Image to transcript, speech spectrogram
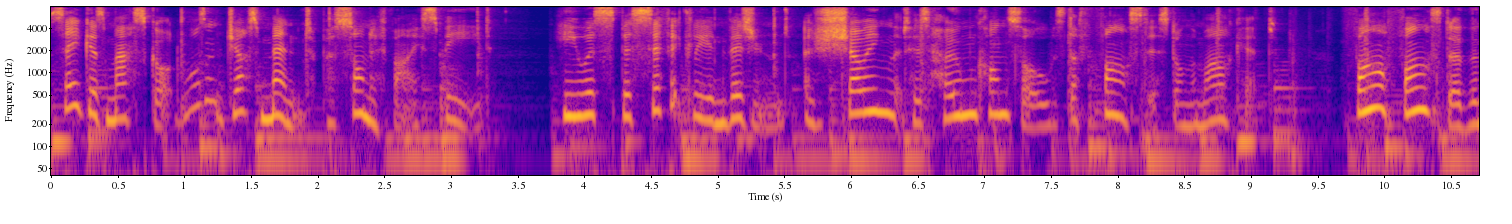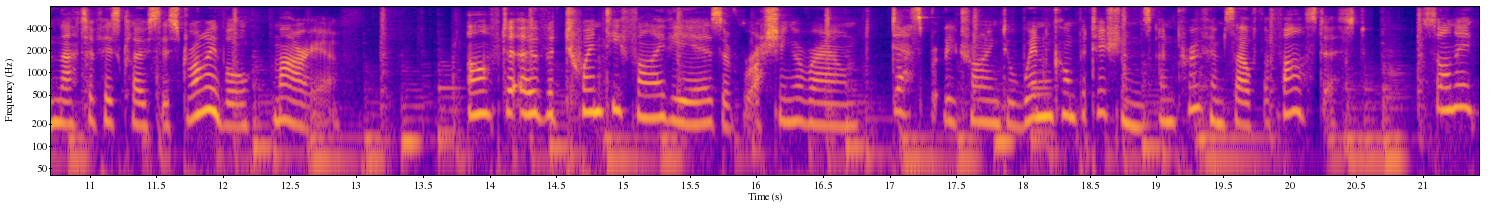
Sega's mascot wasn't just meant to personify speed. He was specifically envisioned as showing that his home console was the fastest on the market. Far faster than that of his closest rival, Mario. After over 25 years of rushing around, desperately trying to win competitions and prove himself the fastest, Sonic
